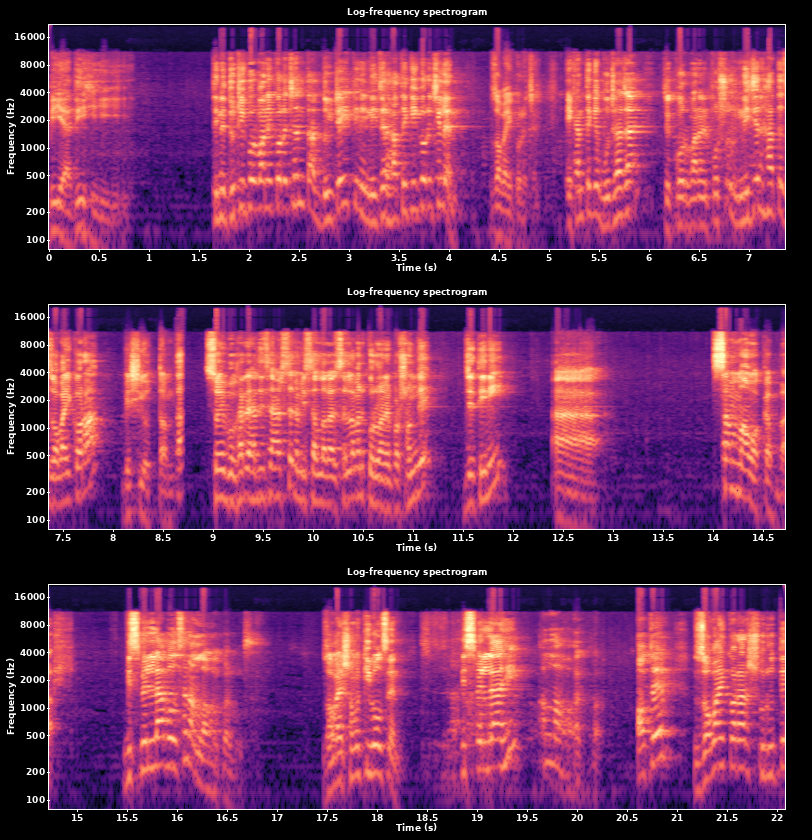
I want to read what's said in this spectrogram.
বিয়াদিহি। তিনি দুটি কোরবানি করেছেন, তার দুইটাই তিনি নিজের হাতে কি করেছিলেন? জবাই করেছেন। এখান থেকে বোঝা যায় যে কোরবানির পশু নিজের হাতে জবাই করা বেশি উত্তম। তা সই বুখারি হাদিসে আসছে, নবী আলাইহি সাল্লামের কোরবানির প্রসঙ্গে যে তিনি সাম্মা ওয়াকাব্বার বিসমিল্লাহ বলছেন, আল্লাহ আকবার বলছেন। জবাইয়ের সময় কি বলছেন? বিসমিল্লাহি, আল্লাহ আকবার। অতএব জবাই করার শুরুতে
